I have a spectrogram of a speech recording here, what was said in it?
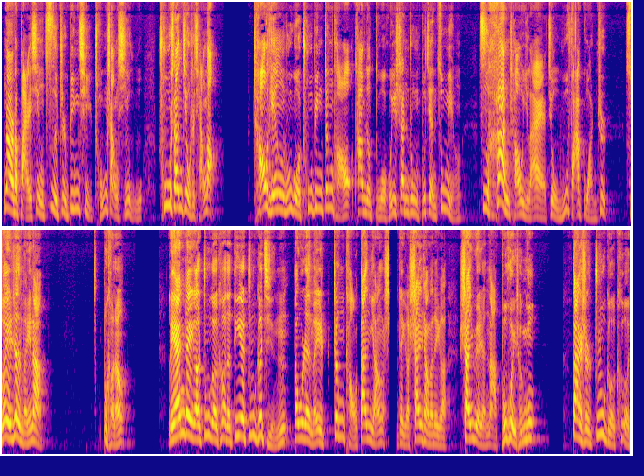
那儿的百姓自制兵器，崇尚习武，出山就是强盗。朝廷如果出兵征讨，他们就躲回山中不见踪影。自汉朝以来就无法管制，所以认为呢不可能。连这个诸葛恪的爹诸葛瑾都认为征讨丹阳这个山上的这个山越人呐不会成功，但是诸葛恪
